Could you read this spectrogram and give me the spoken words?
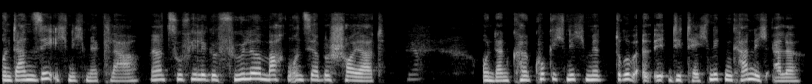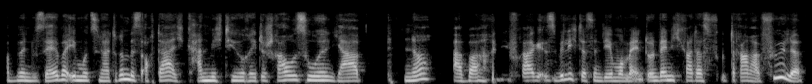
Und dann sehe ich nicht mehr klar. Ja, zu viele Gefühle machen uns ja bescheuert. Ja. Und dann gucke ich nicht mehr drüber. Äh, die Techniken kann ich alle. Aber wenn du selber emotional drin bist, auch da, ich kann mich theoretisch rausholen, ja, ne? Aber die Frage ist, will ich das in dem Moment? Und wenn ich gerade das Drama fühle,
